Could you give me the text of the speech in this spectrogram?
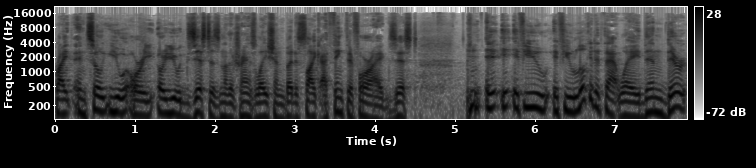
right? And so you or or you exist is another translation, but it's like I think, therefore I exist. If you if you look at it that way, then there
